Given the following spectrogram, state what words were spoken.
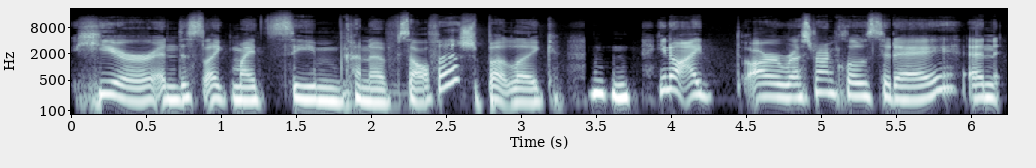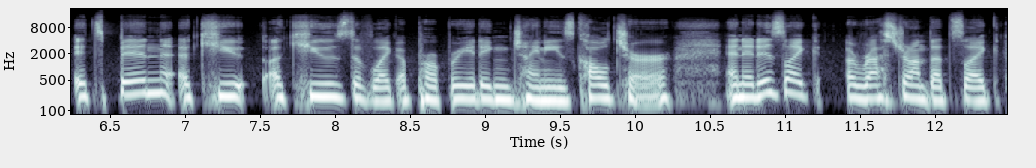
here and this like might seem kind of selfish but like you know i our restaurant closed today and it's been acu- accused of like appropriating chinese culture and it is like a restaurant that's like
